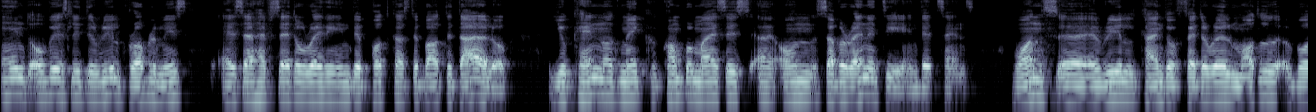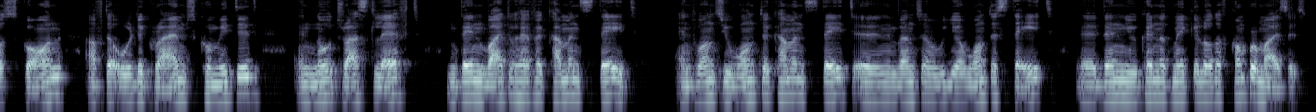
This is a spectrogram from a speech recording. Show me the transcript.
And obviously, the real problem is, as I have said already in the podcast about the dialogue, you cannot make compromises uh, on sovereignty in that sense. Once uh, a real kind of federal model was gone after all the crimes committed and no trust left, then why to have a common state? And once you want a common state, uh, once you want a state, uh, then you cannot make a lot of compromises.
